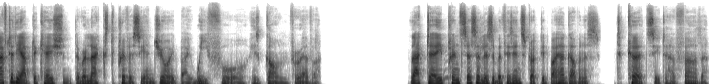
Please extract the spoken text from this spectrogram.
After the abdication, the relaxed privacy enjoyed by we four is gone forever. That day, Princess Elizabeth is instructed by her governess to curtsy to her father.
